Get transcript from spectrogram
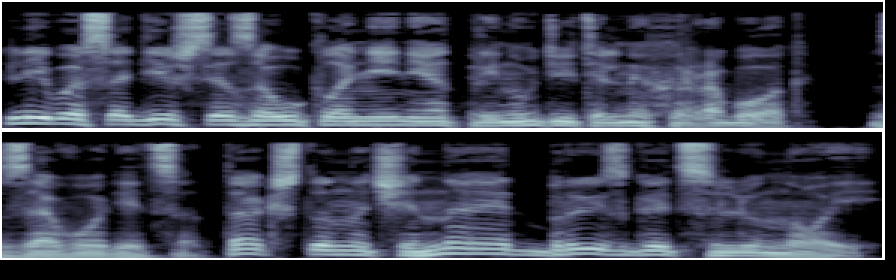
либо садишься за уклонение от принудительных работ. Заводится так, что начинает брызгать слюной.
